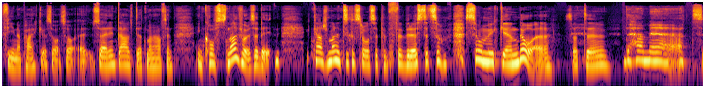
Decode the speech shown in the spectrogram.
fina parker och så, så, så är det inte alltid att man har haft en, en kostnad för det. Så det, kanske man inte ska slå sig för bröstet så, så mycket ändå. Så att, eh. det här med att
